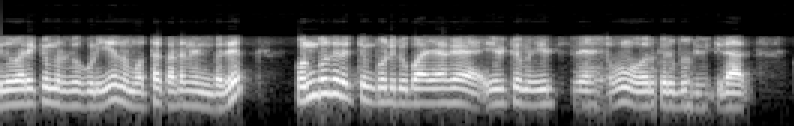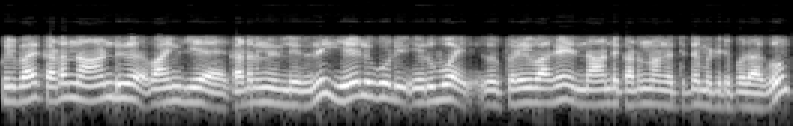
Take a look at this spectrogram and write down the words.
இதுவரைக்கும் இருக்கக்கூடிய அந்த மொத்த கடன் என்பது ஒன்பது லட்சம் கோடி ரூபாயாக இருக்கும் இருக்கிறதாகவும் அவர் குறிப்பிட்டிருக்கிறார். குறிப்பாக கடந்த ஆண்டு வாங்கிய கடனிலிருந்து ஏழு கோடி ரூபாய் குறைவாக இந்த ஆண்டு கடன் வாங்க திட்டமிட்டிருப்பதாகவும்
